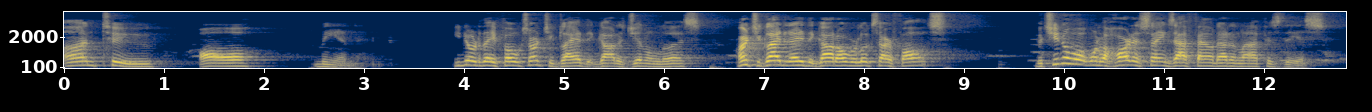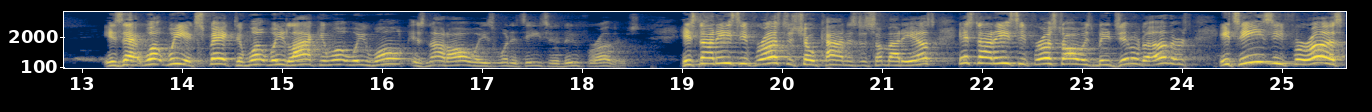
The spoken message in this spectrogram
unto all men. You know today, folks, aren't you glad that God is gentle to us? Aren't you glad today that God overlooks our faults? But you know what? One of the hardest things I found out in life is this is that what we expect and what we like and what we want is not always what it's easy to do for others. It's not easy for us to show kindness to somebody else. It's not easy for us to always be gentle to others. It's easy for us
